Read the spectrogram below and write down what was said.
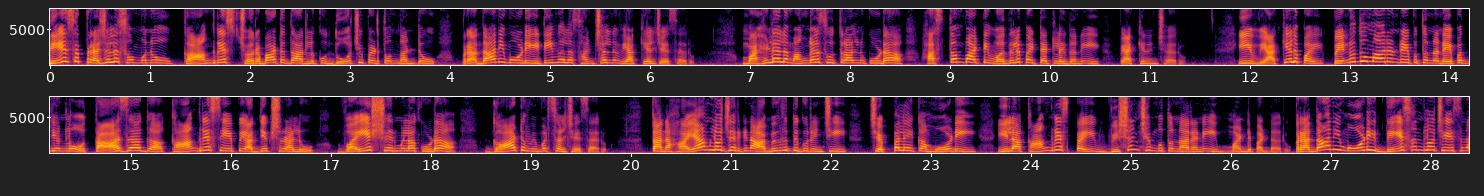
దేశ ప్రజల సొమ్మును కాంగ్రెస్ చొరబాటుదారులకు దోచిపెడుతోందంటూ ప్రధాని మోడీ ఇటీవల సంచలన వ్యాఖ్యలు చేశారు. మహిళల మంగళసూత్రాలను కూడా హస్తం పార్టీ వదిలిపెట్టట్లేదని వ్యాఖ్యానించారు. ఈ వ్యాఖ్యలపై పెనుదుమారం రేపుతున్న నేపథ్యంలో తాజాగా కాంగ్రెస్ ఏపీ అధ్యక్షురాలు వైఎస్ షర్మిల కూడా ఘాటు విమర్శలు చేశారు. తన హయాంలో జరిగిన అభివృద్ధి గురించి చెప్పలేక మోడీ ఇలా కాంగ్రెస్ పై విషం చిమ్ముతున్నారని మండిపడ్డారు. ప్రధాని మోడీ దేశంలో చేసిన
